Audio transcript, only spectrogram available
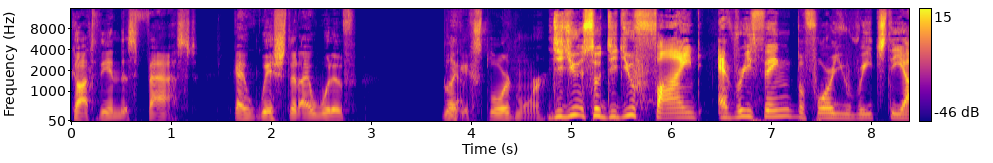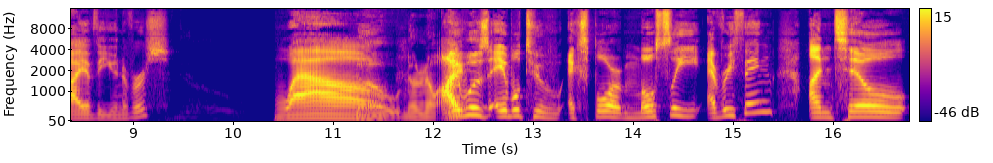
got to the end this fast. Like I wish that I would have like Yeah. explored more. Did you? So did you find everything before you reached the eye of the universe? Wow. no, no, no, no. I, was able to explore mostly everything until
